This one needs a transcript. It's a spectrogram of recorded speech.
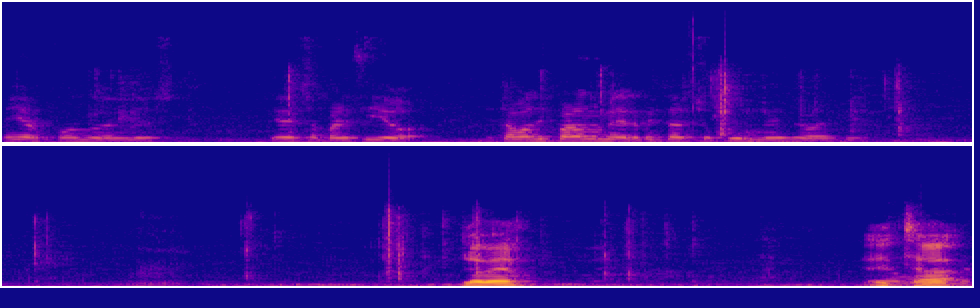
Ahí al fondo del de ese. Y ha desaparecido. Estaba disparándome y de repente ha hecho pum, me ha desaparecido. Lo veo. Está,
